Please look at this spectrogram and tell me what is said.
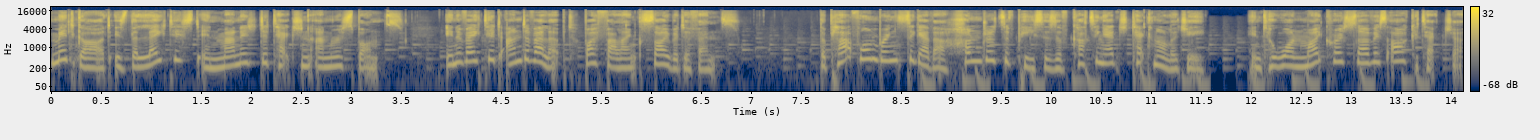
Midgard is the latest in managed detection and response, innovated and developed by Falanx Cyber Defense. The platform brings together hundreds of pieces of cutting edge technology into one microservice architecture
